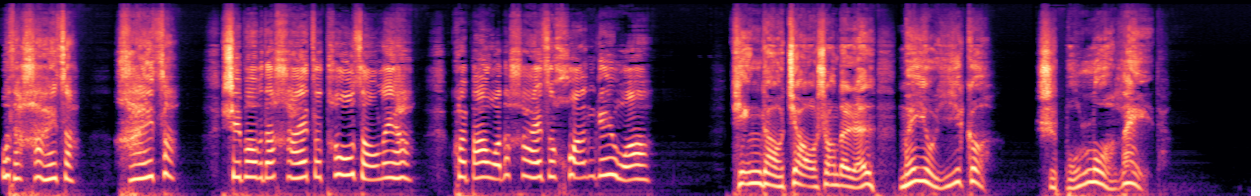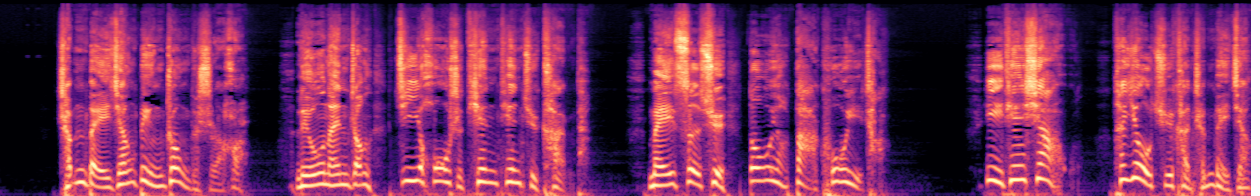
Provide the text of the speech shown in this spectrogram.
我的孩子，孩子，谁把我的孩子偷走了呀？快把我的孩子还给我！”听到叫声的人，没有一个是不落泪的。陈北江病重的时候，刘南征几乎是天天去看他，每次去都要大哭一场。一天下午，他又去看陈北江，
